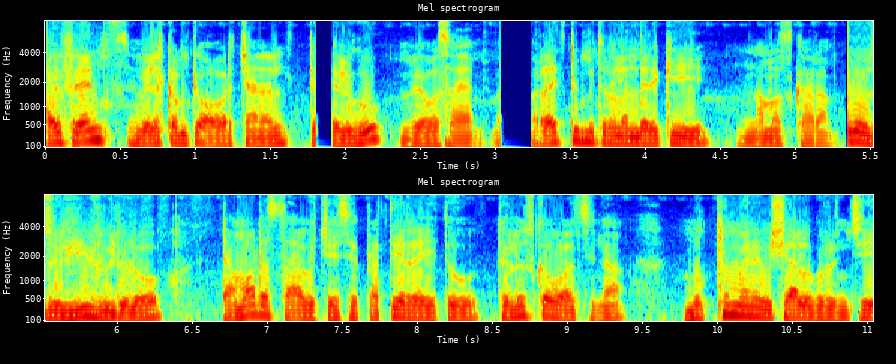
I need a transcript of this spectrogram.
Hi friends welcome to our channel Telugu వ్యవసాయం రైతు మిత్రులందరికీ నమస్కారం. ఈరోజు ఈ వీడియోలో టమాటా సాగు చేసే ప్రతి రైతు తెలుసుకోవాల్సిన ముఖ్యమైన విషయాల గురించి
